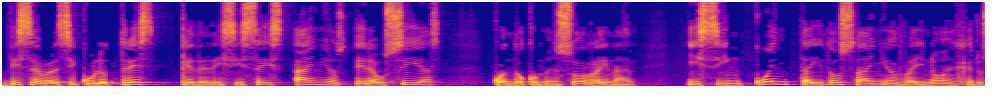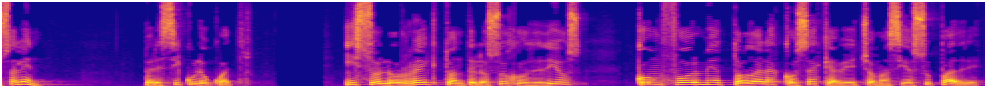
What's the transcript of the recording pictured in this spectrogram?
Dice el versículo 3 que de 16 años era Usías cuando comenzó a reinar y 52 años reinó en Jerusalén. Versículo 4. Hizo lo recto ante los ojos de Dios conforme a todas las cosas que había hecho Amasías su padre.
